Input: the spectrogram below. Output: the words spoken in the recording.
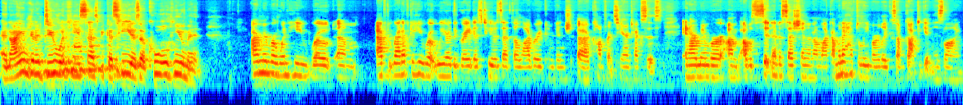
and i am gonna do what he says because he is a cool human. I remember when he wrote um, after right after he wrote "We Are the Greatest," he was at the library convention uh, conference here in Texas, and I remember um, I was sitting at a session, and I'm like, I'm gonna have to leave early because I've got to get in his line.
